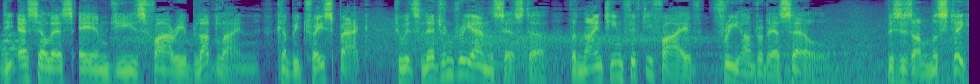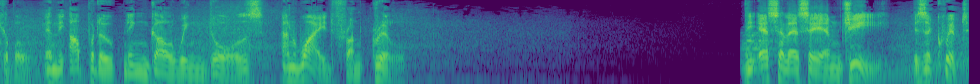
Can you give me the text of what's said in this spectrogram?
The SLS AMG's fiery bloodline can be traced back to its legendary ancestor, the 1955 300SL. This is unmistakable in the upward opening gull wing doors and wide front grille. The SLS AMG is equipped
